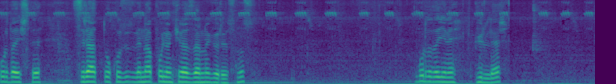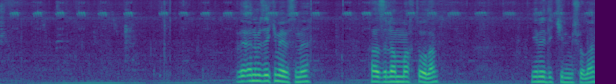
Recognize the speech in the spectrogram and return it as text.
Burada işte Ziraat 900 ve Napolyon kirazlarını görüyorsunuz. Burada da yine güller. Ve önümüzdeki mevsime hazırlanmakta olan yeni dikilmiş olan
